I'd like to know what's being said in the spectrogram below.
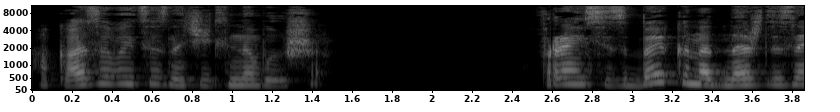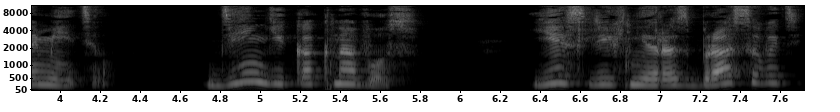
оказывается значительно выше. Фрэнсис Бэкон однажды заметил, деньги как навоз. Если их не разбрасывать,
